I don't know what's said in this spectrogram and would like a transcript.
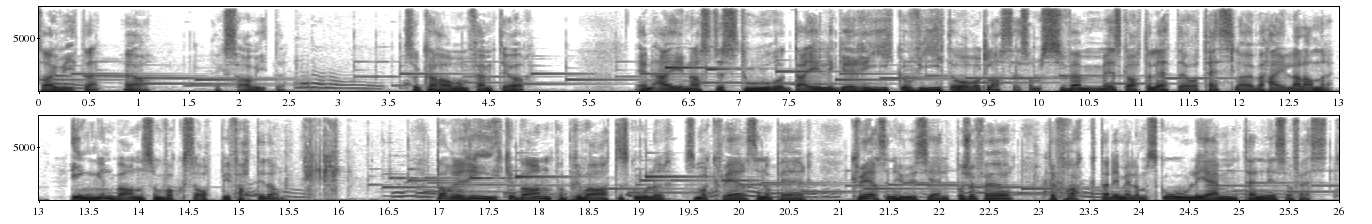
Sa jeg hvite? Ja, jeg sa hvite. Så hva har vi om 50 år? En eneste stor og deilig, rik og hvit overklasse som svømmer i skattelette og Tesla over hele landet. Ingen barn som vokser opp i fattigdom. Bare rike barn på private skoler som har hver sin au pair, hver sin hushjelp og sjåfør til å frakte dem mellom skole, hjem, tennis og fest.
